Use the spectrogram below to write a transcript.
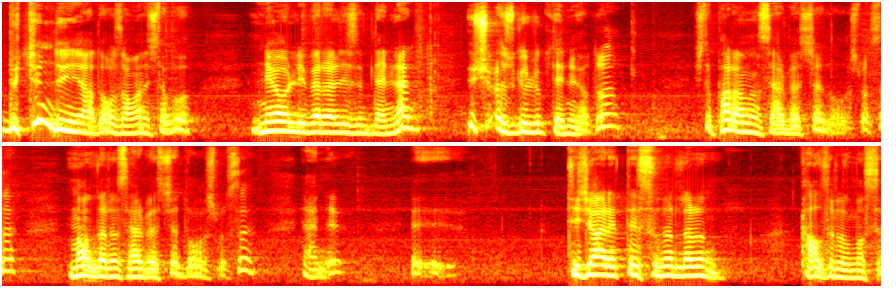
Bütün dünyada o zaman işte bu neoliberalizm denilen üç özgürlük deniyordu. İşte paranın serbestçe dolaşması, malların serbestçe dolaşması, yani e, ticarette sınırların kaldırılması,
